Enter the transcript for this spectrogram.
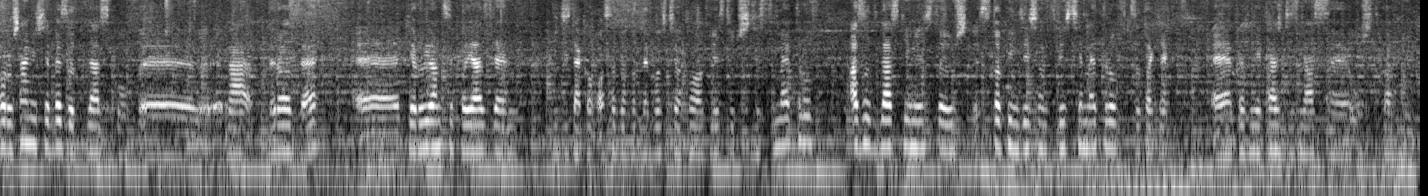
poruszaniu się bez odblasków e, na drodze e, kierujący pojazdem widzi taką osobę w odległości około 230 metrów, a z odblaskiem jest to już 150-200 metrów, co tak jak e, pewnie każdy z nas e, użytkownik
